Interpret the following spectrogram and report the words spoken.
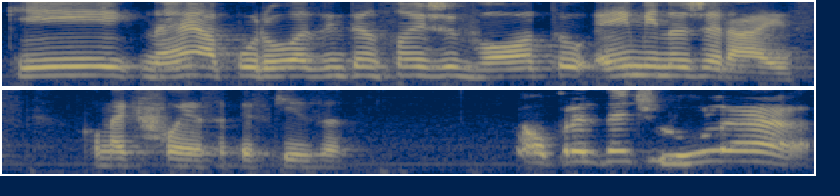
que né, apurou as intenções de voto em Minas Gerais. Como é que foi essa pesquisa? o presidente Lula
